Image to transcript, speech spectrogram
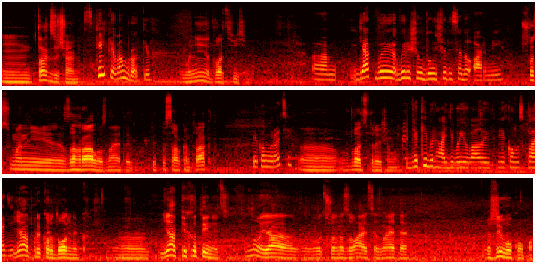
М, так, звичайно. Скільки вам років? Мені 28. Ем, Як ви вирішили долучитися до армії? Щось мені заграло, знаєте, підписав контракт В якому році? е, в 23-му. В якій бригаді воювали? В якому складі? Я прикордонник, е, я піхотинець. Ну, я, от що називається, знаєте, жив в окопах.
